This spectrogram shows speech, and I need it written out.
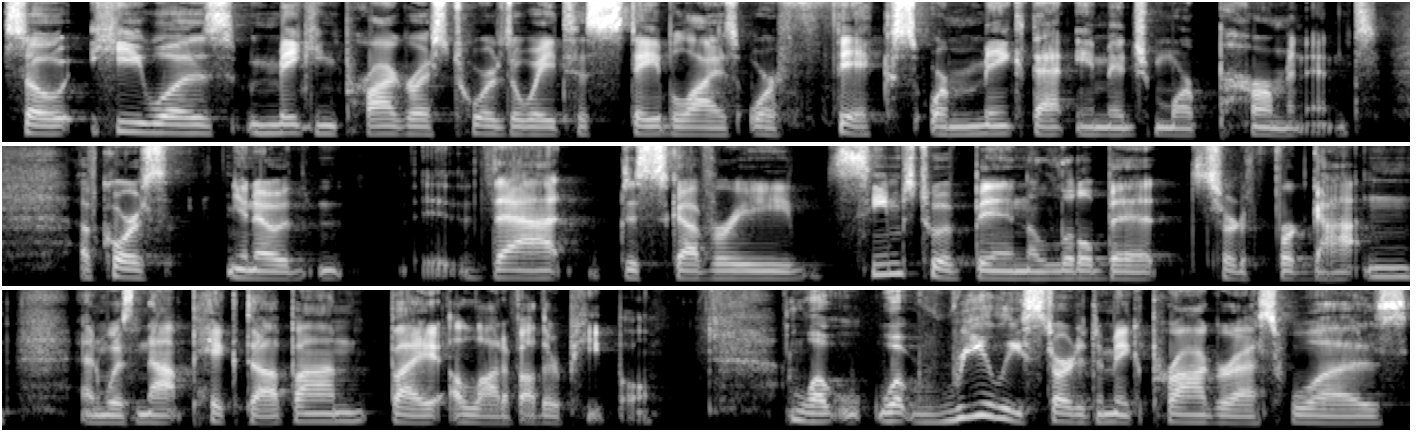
So he was making progress towards a way to stabilize or fix or make that image more permanent. Of course, you know, that discovery seems to have been a little bit sort of forgotten and was not picked up on by a lot of other people. What what really started to make progress was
